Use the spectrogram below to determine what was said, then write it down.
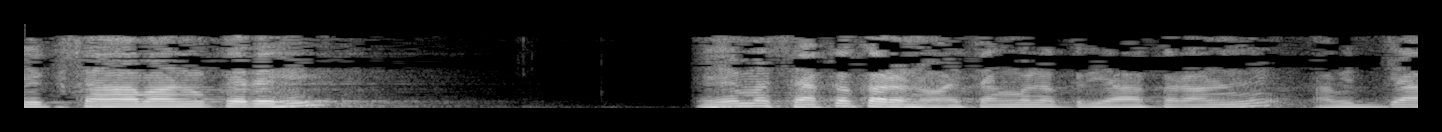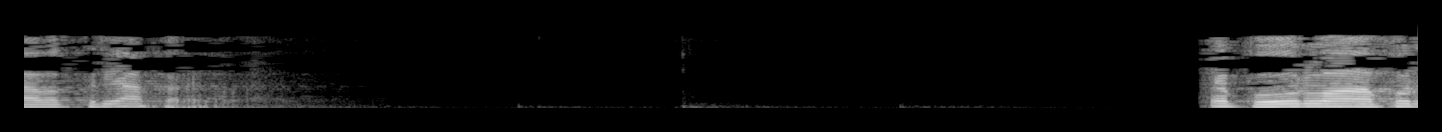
ශික්ෂාවන් කෙරෙහි එහෙම සැක කරනවා. එතෙන් වල ක්‍රියා කරන්නේ අවිද්‍යාව ක්‍රියා කරනවා. ඒ పూర్වාපුර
